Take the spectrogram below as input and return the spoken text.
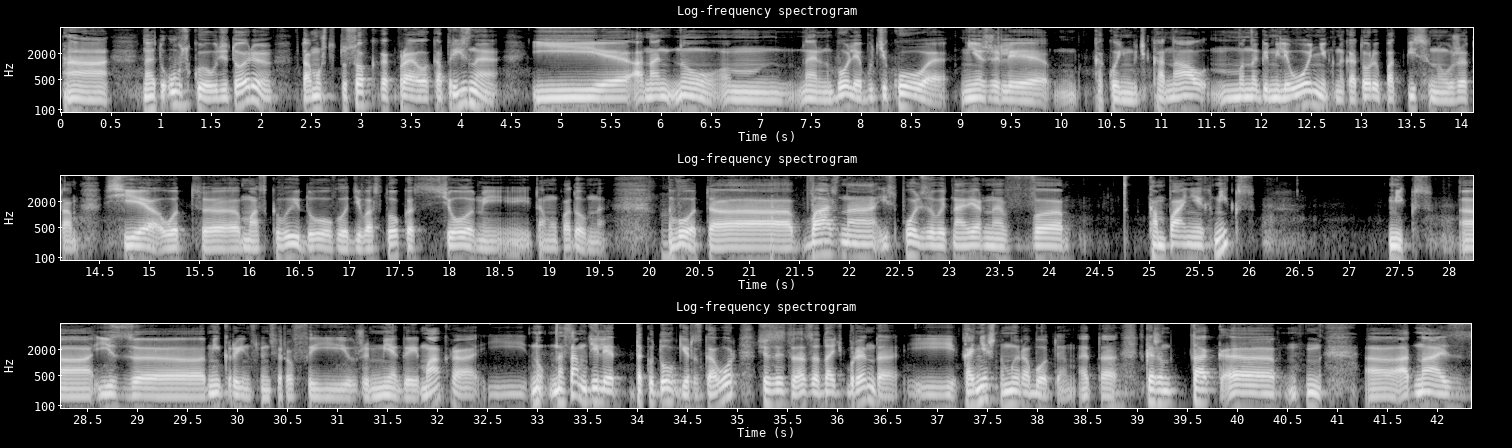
на эту узкую аудиторию, потому что тусовка, как правило, капризная, и она, ну, наверное, более бутиковая, нежели какой-нибудь канал многомиллионник, на который подписаны уже там все от э, Москвы до Владивостока с селами и тому подобное. Вот. А, важно использовать, наверное, в компаниях микс, микс, а, из э, микроинфлюенсеров и уже мега и макро. И, ну, на самом деле, это такой долгий разговор. Сейчас это задач бренда. И, конечно, мы работаем. Это, скажем так, э, э, одна из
